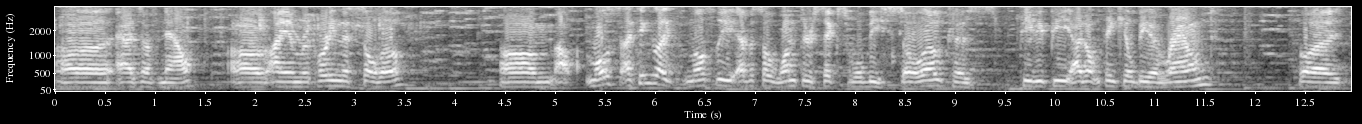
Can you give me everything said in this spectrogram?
uh, as of now. Uh, I am recording this solo. Um, uh, most, I think like mostly episode 1 through 6 will be solo because PvP I don't think he'll be around. But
